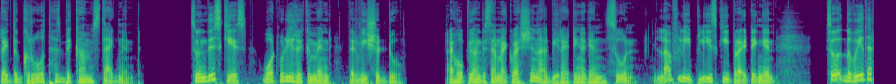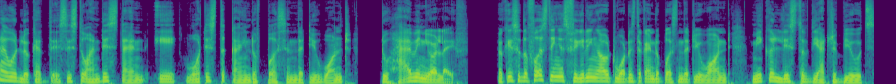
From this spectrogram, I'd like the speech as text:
like the growth has become stagnant. So, in this case, what would you recommend that we should do? I hope you understand my question. I'll be writing again soon. Lovely, please keep writing in. So, the way that I would look at this is to understand A, what is the kind of person that you want to have in your life? Okay, so the first thing is figuring out what is the kind of person that you want. Make a list of the attributes.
